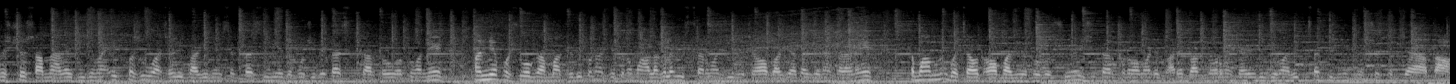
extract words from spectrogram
દ્રશ્યો સામે આવ્યા છે, જેમાં એક પશુ વાછળી ભાગી નહીં શકતા સિંહે દબોચી લેતા શિકાર થયો હતો અને અન્ય પશુઓ ગામમાં ખેડૂતોના ખેતરોમાં અલગ અલગ વિસ્તારમાં જીવ બચાવવા ભાગ્યા હતા, જેના કારણે તમામનો બચાવ થવા પામ્યો હતો. સિંહોનો શિકાર કરવા માટે ભારે ભાગદોડ મચાવી હતી, જેમાં રીક્ષા સિંહની દ્રશ્યો સર્જાયા હતા.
